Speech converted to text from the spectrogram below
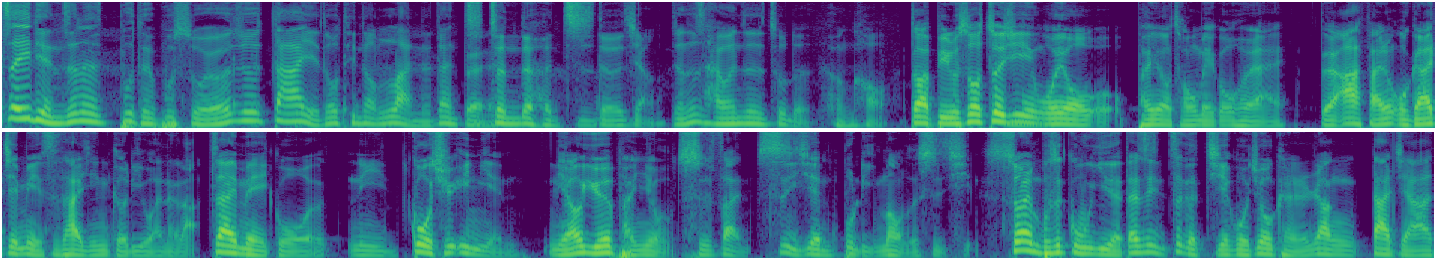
这一点真的不得不说，就是大家也都听到烂了，但真的很值得讲，讲是台湾真的做的很好，对啊，比如说最近我有朋友从美国回来。对啊，反正我跟他见面也是，他已经隔离完了啦。在美国，你过去一年，你要约朋友吃饭是一件不礼貌的事情，虽然不是故意的，但是这个结果就可能让大家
